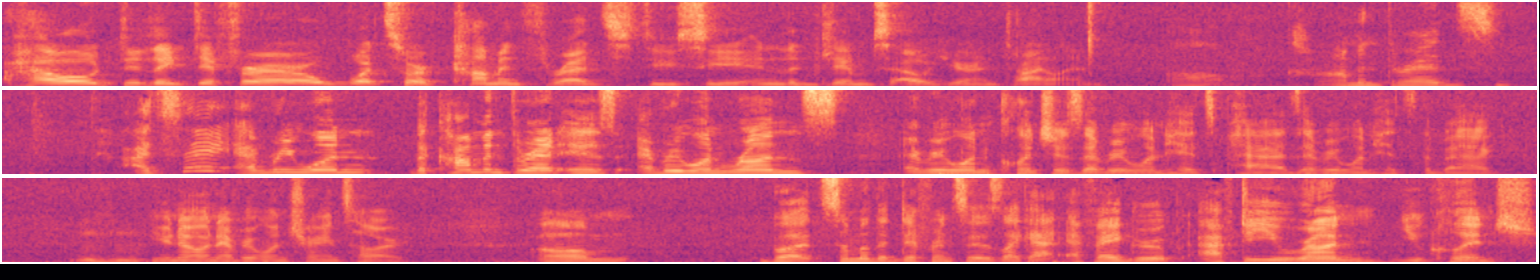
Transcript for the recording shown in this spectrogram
How do they differ? What sort of common threads do you see in the gyms out here in Thailand? Oh, common threads. I'd say everyone. The common thread is everyone runs, everyone clinches, everyone hits pads, everyone hits the bag. Mm-hmm. you know, and everyone trains hard. Um, but some of the differences, like at FA group, after you run, you clinch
